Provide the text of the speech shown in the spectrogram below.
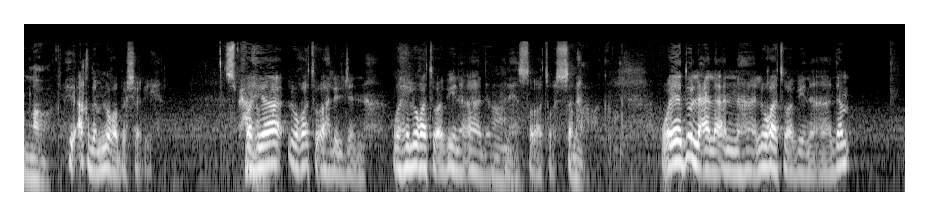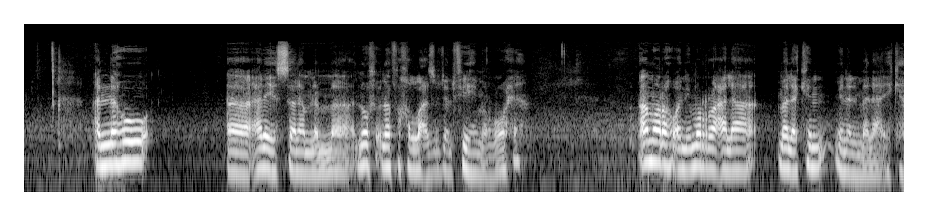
الله أكبر هي أقدم لغة بشرية. سبحان الله. وهي لغة أهل الجنة. وهي لغة أبينا آدم عليه الصلاة والسلام. ويدل على أنها لغة أبينا آدم. أنه آه عليه السلام لما نفخ الله عز وجل فيه من روحه أمره أن يمر على ملك من الملائكة.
